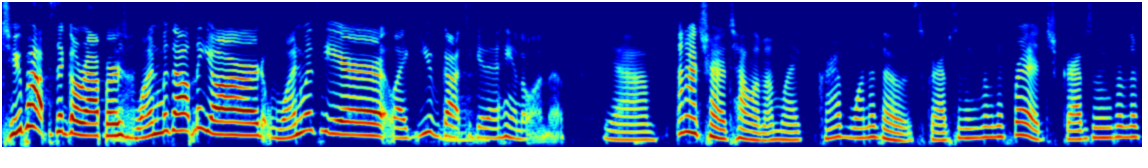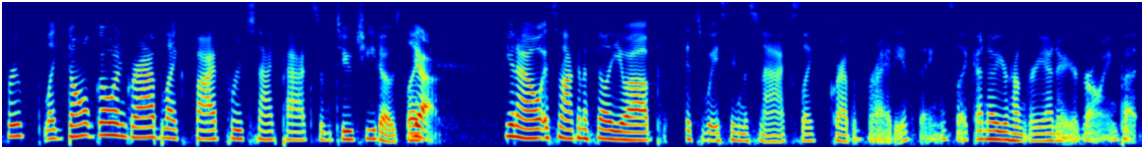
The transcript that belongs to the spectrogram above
two popsicle wrappers. Yeah. One was out in the yard. One was here. Like, you've got to get a handle on this. Yeah. And I try to tell him, I'm like, grab one of those. Grab something from the fridge. Grab something from the fruit. Like, don't go and grab like five fruit snack packs and two Cheetos. Like, yeah, you know, it's not going to fill you up. It's wasting the snacks. Like, grab a variety of things. Like, I know you're hungry. I know you're growing, but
